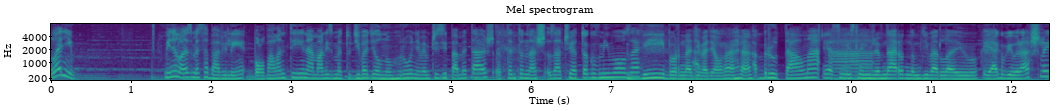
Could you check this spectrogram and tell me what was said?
Leni, minule sme sa bavili, bol Valentín a mali sme tu divadelnú hru, neviem, či si pamätáš tento náš začiatok v Mimoze. Výborná divadelná hra. A brutálna. Ja si a... myslím, že v Národnom divadle ju... Jak by ju našli?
